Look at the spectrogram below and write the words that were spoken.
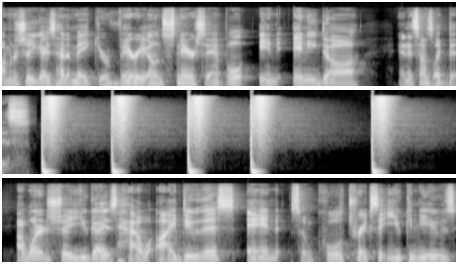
I'm going to show you guys how to make your very own snare sample in any DAW, and it sounds like this. I wanted to show you guys how I do this and some cool tricks that you can use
